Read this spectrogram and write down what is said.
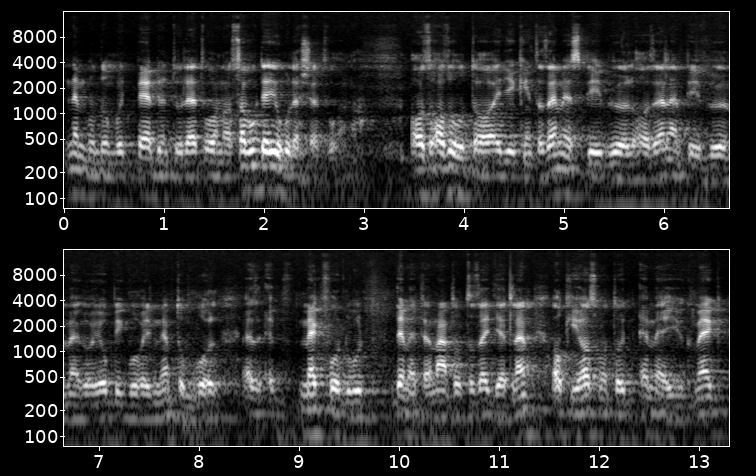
nem mondom, hogy perdöntő lett volna a szavuk, de jó esett volna. Az azóta egyébként az MSZP-ből, az LNP-ből, meg a Jobbikból, vagy nem tudom hol, ez megfordult Demeter Mátott az egyetlen, aki azt mondta, hogy emeljük meg,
